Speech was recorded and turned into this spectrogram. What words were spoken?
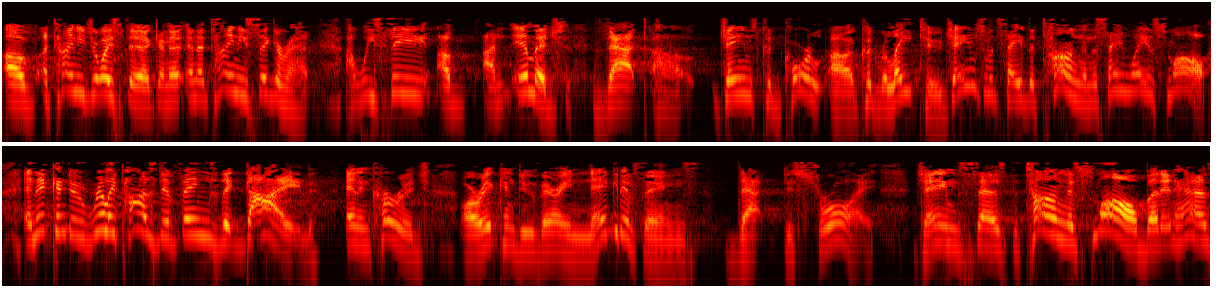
of a tiny joystick and a, and a tiny cigarette, uh, we see a, an image that uh, James could, cor- uh, could relate to. James would say the tongue in the same way is small, and it can do really positive things that guide and encourage, or it can do very negative things that destroy. James says the tongue is small, but it has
